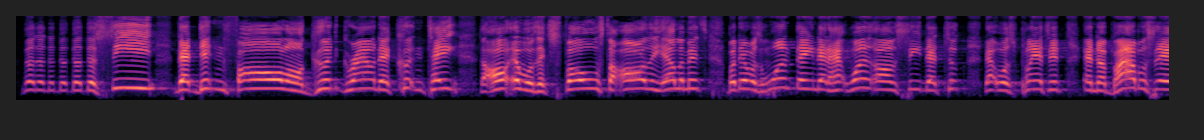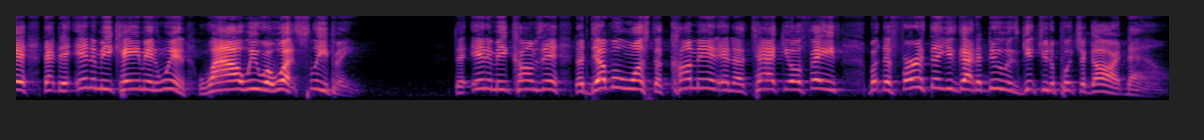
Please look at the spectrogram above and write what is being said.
The, the, the, the, seed that didn't fall on good ground that couldn't take the all it was exposed to all the elements but there was one thing that had one um, seed that took that was planted and the bible said that the enemy came in when while we were what sleeping the enemy comes in. The devil wants to come in and attack your faith, but the first thing he's got to do is get you to put your guard down.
